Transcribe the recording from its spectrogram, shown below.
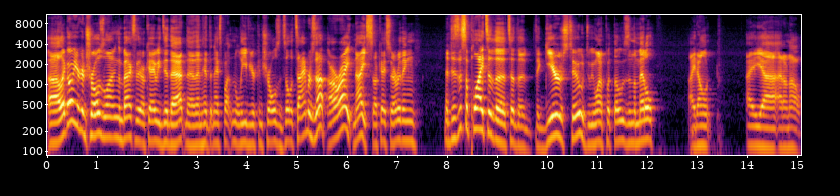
Uh, go of your controls, allowing them back to the, okay, we did that. Uh, then hit the next button, leave your controls until the timer's up. All right, nice. Okay, so everything, now does this apply to the, to the, the gears too? Do we want to put those in the middle? I don't, I, uh, I don't know.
